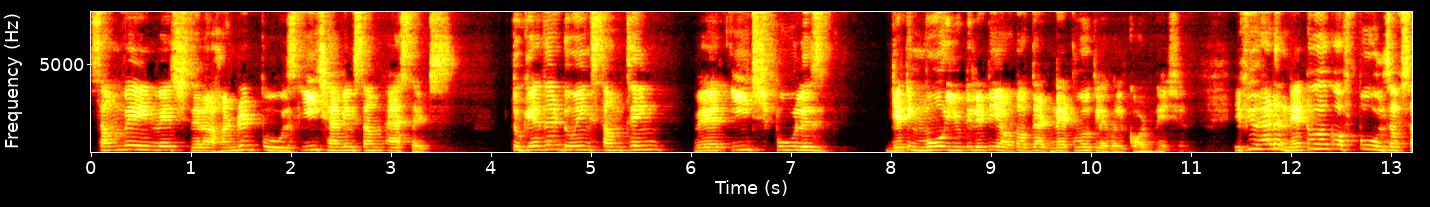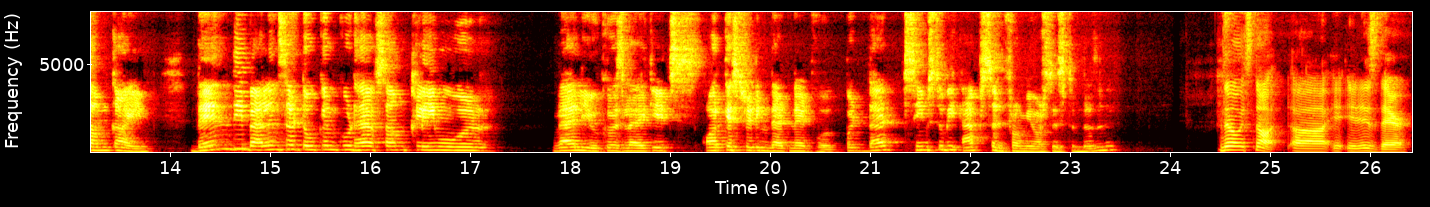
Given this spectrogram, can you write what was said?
Some way in which there are 100 pools, each having some assets, together doing something where each pool is getting more utility out of that network level coordination. If you had a network of pools of some kind, then the balancer token could have some claim over value because like it's orchestrating that network. But that seems to be absent from your system, doesn't it? No, it's not. Uh, it, it is there.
